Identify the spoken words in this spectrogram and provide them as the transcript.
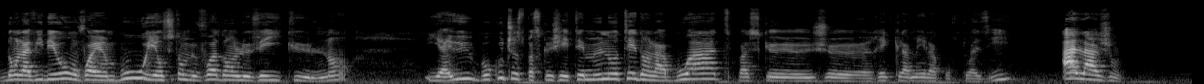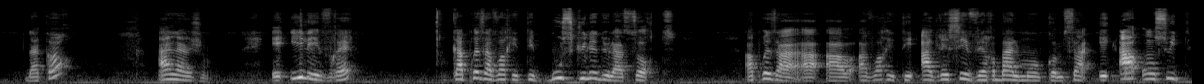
dans la vidéo, on voit un bout et ensuite on me voit dans le véhicule. Non, il y a eu beaucoup de choses parce que j'ai été menottée dans la boîte parce que je réclamais la courtoisie à l'agent. D'accord? À l'agent. Et il est vrai qu'après avoir été bousculé de la sorte, après avoir été agressé verbalement comme ça, et a ensuite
